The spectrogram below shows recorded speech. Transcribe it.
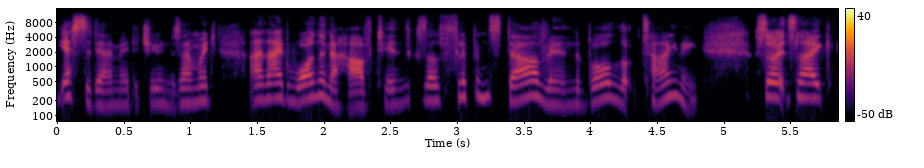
yesterday I made a tuna sandwich and I had one and a half tins because I was flipping starving and the bowl looked tiny. So it's like,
